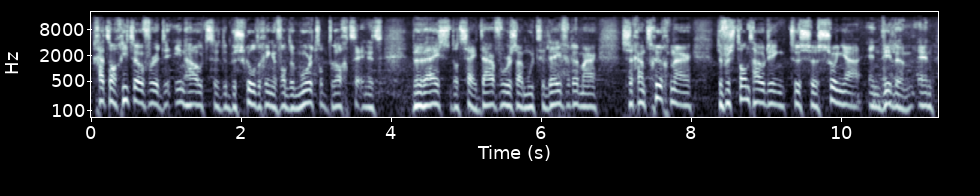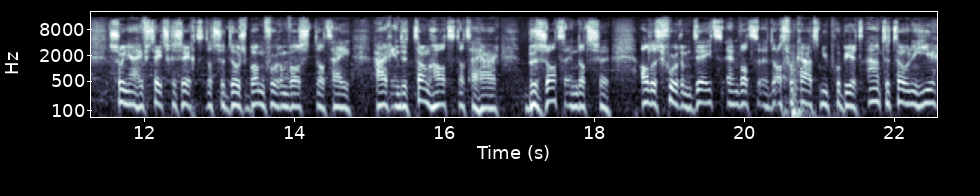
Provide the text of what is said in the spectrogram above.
Gaat dan niet over de inhoud, eh, de beschuldigingen van de moordopdrachten... en het bewijs dat zij daarvoor zou moeten leveren. Maar ze gaan terug naar de verstandhouding tussen Sonja en Willem. En Sonja heeft steeds gezegd dat ze doodsbang voor hem was... dat hij haar in de tang had, dat hij haar bezat... en dat ze alles voor hem deed. En wat de advocaat nu probeert aan te tonen hier...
